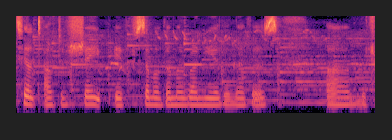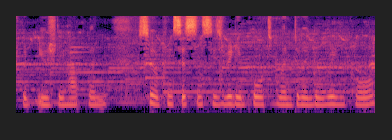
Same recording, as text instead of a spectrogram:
tilt out of shape if some of them are runnier than others um, which would usually happen. So consistency is really important when doing a ring pour.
